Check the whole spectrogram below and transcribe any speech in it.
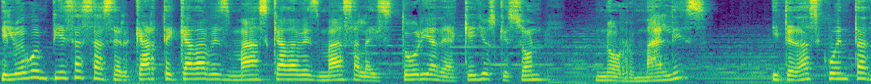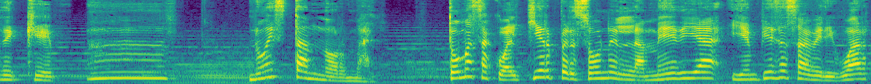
Y luego empiezas a acercarte cada vez más, cada vez más a la historia de aquellos que son normales y te das cuenta de que mm, no es tan normal. Tomas a cualquier persona en la media y empiezas a averiguar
